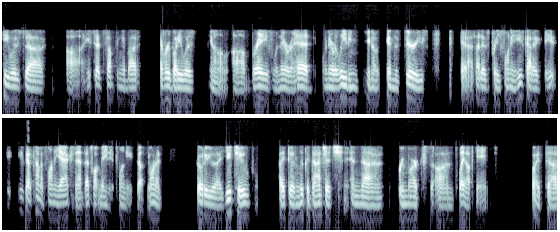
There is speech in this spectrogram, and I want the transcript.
he was uh, uh, he said something about everybody was you know, uh, brave when they were ahead, when they were leading, you know, in the series. Yeah, I thought it was pretty funny. He's got a he, he's got a kind of funny accent. That's what made it funny. So if you want to go to uh, YouTube, type in Luka Doncic and uh, remarks on playoff games. But uh,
